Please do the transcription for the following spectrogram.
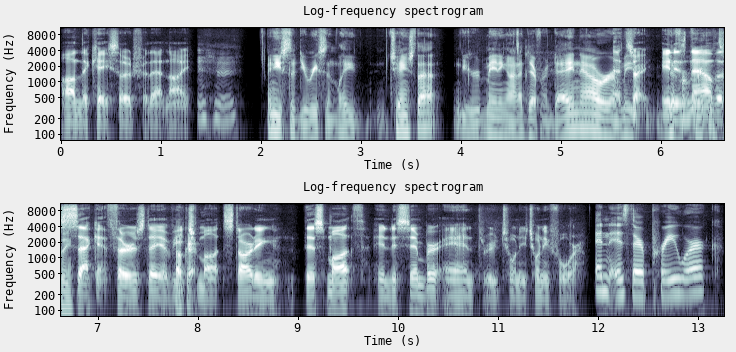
on the caseload for that night. Mm-hmm. And you said you recently changed that? You're meeting on a different day now, or a That's meet- right. It is different now the second Thursday of each Okay. month, starting this month in December and through 2024. And is there pre-work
